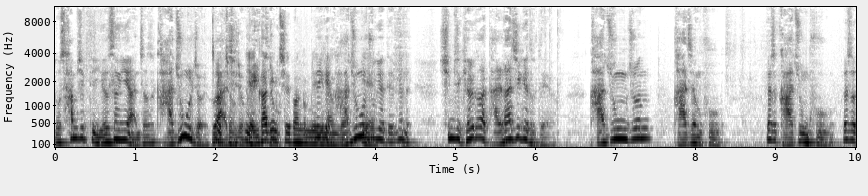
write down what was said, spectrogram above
또 30대 여성이 앉아서 가중을 줘요. 그거 그렇죠. 아시죠? 예. 가중치 방금 이게 얘기한 거. 가중을 예. 주게 되면 심지어 결과가 달라지게도 돼요. 가중 준 가정 후. 그래서 가중 후. 그래서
